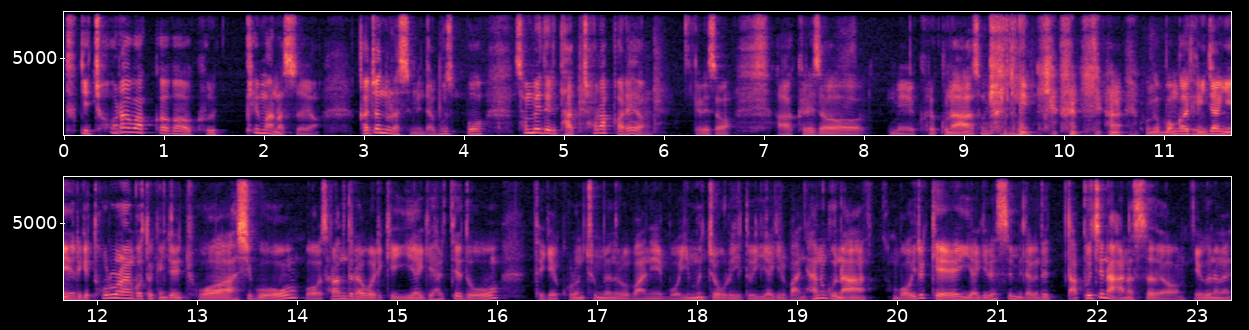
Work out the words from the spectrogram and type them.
특히 철학학과가 그렇게 많았어요. 깜짝 놀랐습니다. 무슨 뭐 선배들이 다 철학과래요. 그래서 아 그래서 네 그렇구나 성격이 뭔가 뭔가 굉장히 이렇게 토론하는 것도 굉장히 좋아하시고 뭐 사람들하고 이렇게 이야기할 때도 되게 그런 측면으로 많이 뭐 인문적으로도 이야기를 많이 하는구나 뭐 이렇게 이야기를 했습니다. 근데 나쁘지는 않았어요. 이거는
